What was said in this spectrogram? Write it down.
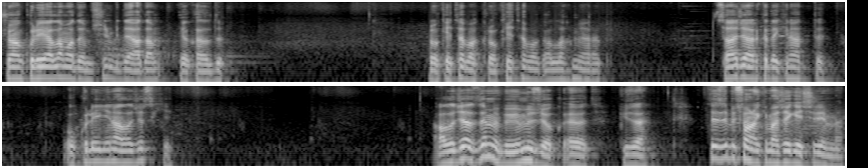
Şu an kuleyi alamadığım için bir de adam yakaladı. Rokete bak, rokete bak Allah'ım yarabbim. Sadece arkadakini attı. O kuleyi yine alacağız ki. Alacağız değil mi? Büyümüz yok. Evet. Güzel. Sizi bir sonraki maça geçireyim ben.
